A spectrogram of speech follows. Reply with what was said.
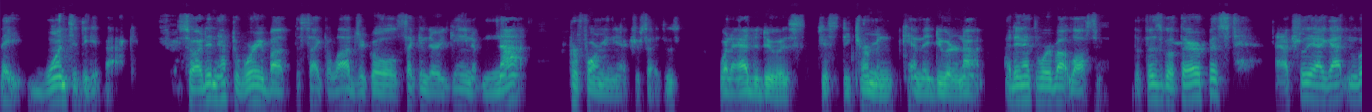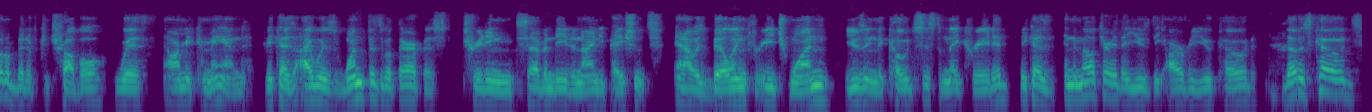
They wanted to get back. So I didn't have to worry about the psychological secondary gain of not performing the exercises. What I had to do is just determine can they do it or not. I didn't have to worry about lawsuit. The physical therapist, actually, I got in a little bit of trouble with Army Command because I was one physical therapist treating 70 to 90 patients, and I was billing for each one using the code system they created. Because in the military, they use the RVU code. Those codes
